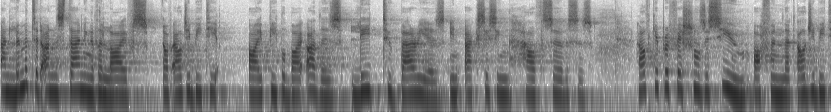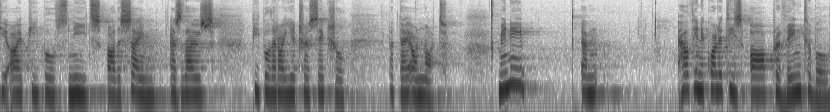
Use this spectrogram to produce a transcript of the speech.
and limited understanding of the lives of LGBTI people by others lead to barriers in accessing health services. Healthcare professionals assume often that LGBTI people's needs are the same as those people that are heterosexual, but they are not. Many um, health inequalities are preventable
